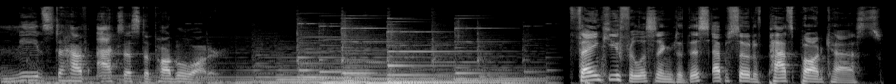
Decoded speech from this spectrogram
needs to have access to potable water. Thank you for listening to this episode of Pat's Podcasts.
